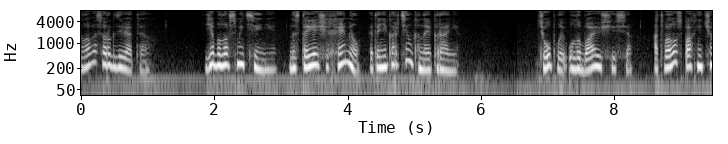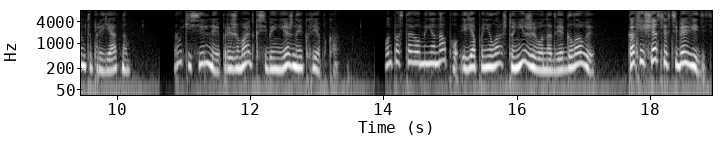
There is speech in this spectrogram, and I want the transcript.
Глава 49. Я была в смятении. Настоящий Хэмилл — это не картинка на экране. Теплый, улыбающийся, от волос пахнет чем-то приятным. Руки сильные, прижимают к себе нежно и крепко. Он поставил меня на пол, и я поняла, что ниже его на две головы. «Как я счастлив тебя видеть!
